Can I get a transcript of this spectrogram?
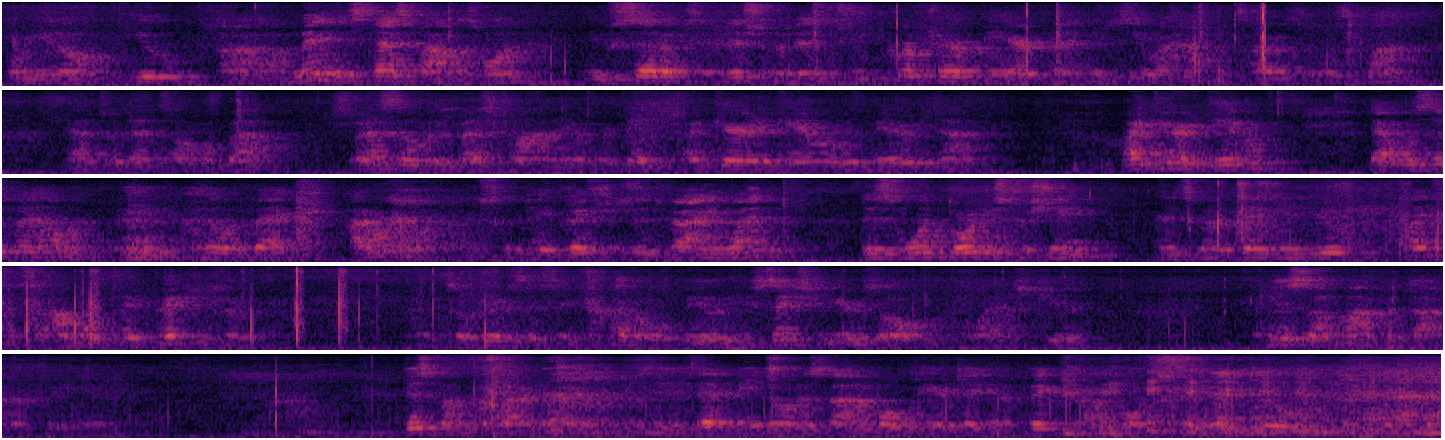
Or you know, you uh, a maintenance test pilot is one. You set up initial business, you perturb the airplane, you see what happens. How does it respond? That's what that's all about. So that's some of the best flying I ever did. I carried a camera with me every time. I carried a camera That was in my helmet. I helmet back. I don't know. I'm just gonna take pictures. It's value added. This is one gorgeous machine, and it's gonna take me to places. I'm gonna take pictures of it. Here's this incredible beauty. He's 60 years old last year. And here's some of my photography here. This my photography. See, that mean notice now I'm over here taking a picture? I'm going to see that too.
